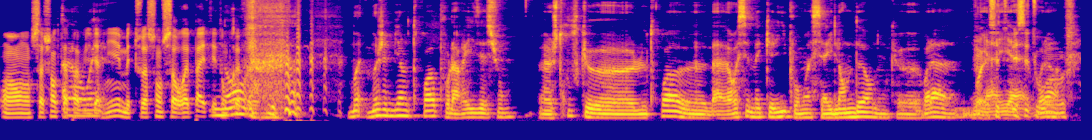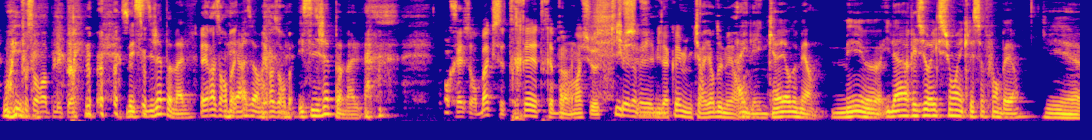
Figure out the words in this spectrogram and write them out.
En sachant que t'as pas vu ouais. le dernier, mais de toute façon, ça aurait pas été ton Non. préféré. moi, moi j'aime bien le 3 pour la réalisation. Euh, je trouve que euh, le 3, euh, bah, Russell McCallie, pour moi, c'est Highlander, donc euh, voilà. Ouais, a- et c'est tout. voilà. hein. Oui. Faut s'en rappeler, quoi. Mais c'est déjà pas mal. Et Razorback. Et Razorback. Et Razorback. Et c'est déjà pas mal. Razorback, c'est très très bon. Ah, Moi, je kiffe ce film. Il a quand même une carrière de merde. Ah, il a une carrière de merde. Mais euh, il a Résurrection avec Christophe Lambert. Qui est, euh,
